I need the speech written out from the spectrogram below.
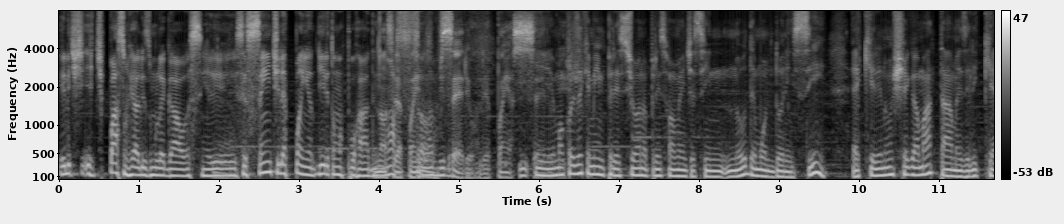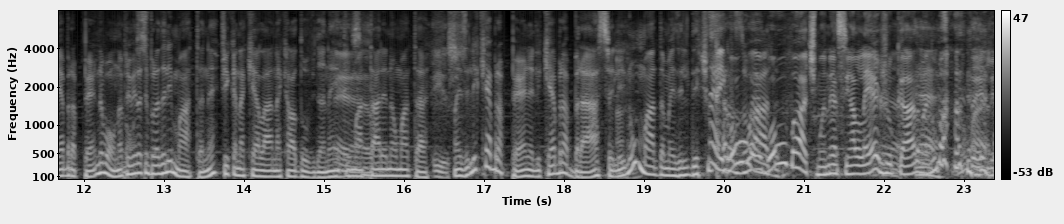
ele te, ele te passa um realismo legal, assim. Ele, você sente ele apanhando e ele toma porrada. Nossa, ele apanha sério, ele apanha E, sério. e uma bicho. coisa que me impressiona, principalmente assim, no Demolidor em si, é que ele não chega a matar, mas ele quebra a perna. Bom, na primeira Nossa. temporada ele mata, né? Fica naquela, naquela dúvida, né? Entre É, matar e não matar. Isso. Mas ele quebra a perna, ele quebra braço, ele não mata, mas ele deixa o É cara igual, é zoado. igual o Batman, né? Assim, aleja o cara, mas não mata ele.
